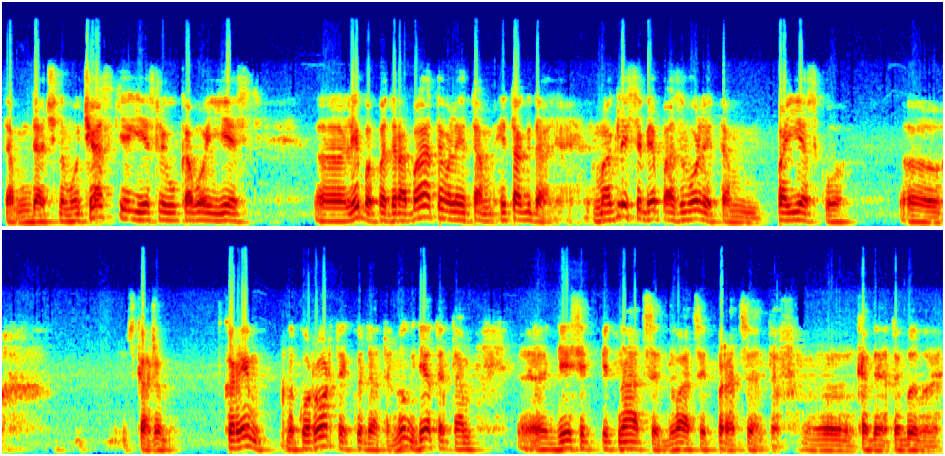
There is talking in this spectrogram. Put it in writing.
там, дачном участке, если у кого есть, э, либо подрабатывали там и так далее. Могли себе позволить там поездку, скажем, в Крым, на курорты куда-то, ну где-то там 10, 15, 20 процентов, когда это было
